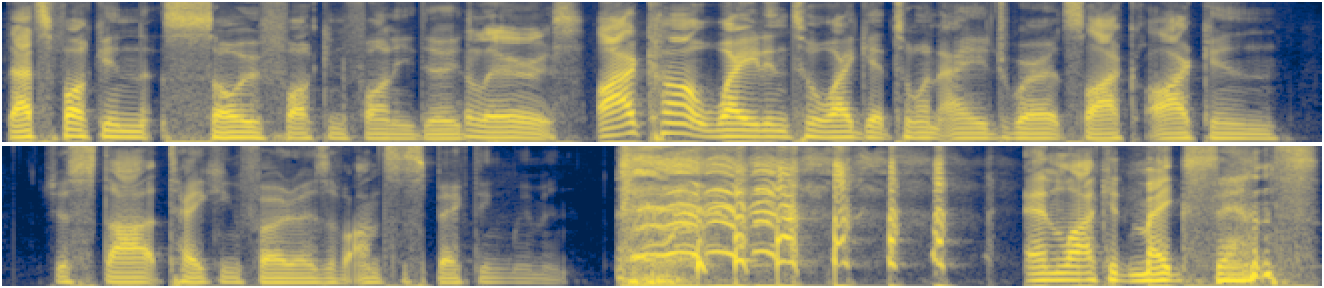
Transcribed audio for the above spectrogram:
That's fucking so fucking funny, dude. Hilarious. I can't wait until I get to an age where it's like I can just start taking photos of unsuspecting women. and like it makes sense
